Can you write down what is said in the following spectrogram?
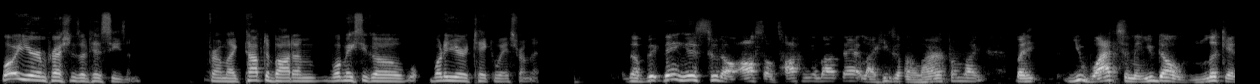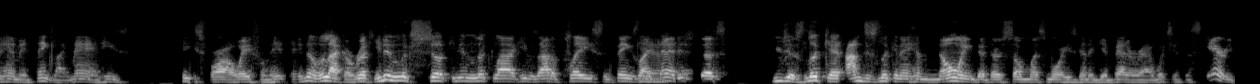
What were your impressions of his season? from like top to bottom? What makes you go? What are your takeaways from it? The big thing is too, though, also talking about that, like he's gonna learn from like, but you watch him and you don't look at him and think like, man, he's he's far away from it. He didn't look like a rookie. He didn't look shook. He didn't look like he was out of place and things like yeah. that. It's just you just look at. I'm just looking at him knowing that there's so much more he's gonna get better at, which is the scary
